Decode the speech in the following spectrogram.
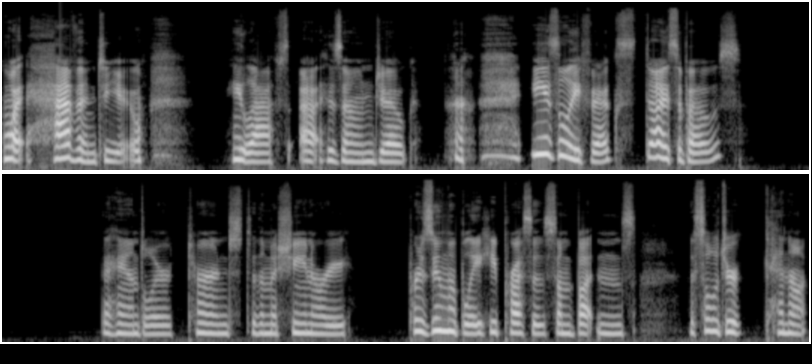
what haven't you? He laughs at his own joke. Easily fixed, I suppose. The handler turns to the machinery. Presumably, he presses some buttons. The soldier cannot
